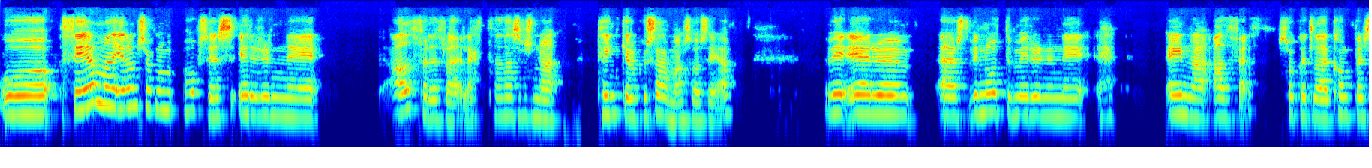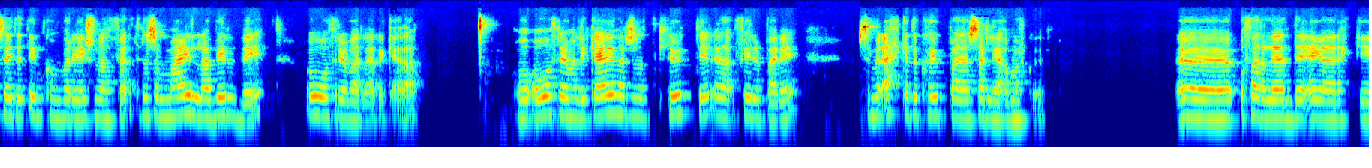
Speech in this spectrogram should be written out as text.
Og þemað í rannsóknum hópsins er í rauninni aðferðifræðilegt, það er það sem svona tengir okkur saman, svo að segja. Við, erum, eða, við notum í rauninni eina aðferð, svo kallega compensated income variation aðferð, til þess að mæla virði óáþreifanlega gæða. Og óáþreifanlega gæði það er svona hlutir eða fyrirbæri sem er ekkert að kaupa eða selja á markuðum. Uh, og þar að leiðandi eiga þeir ekki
